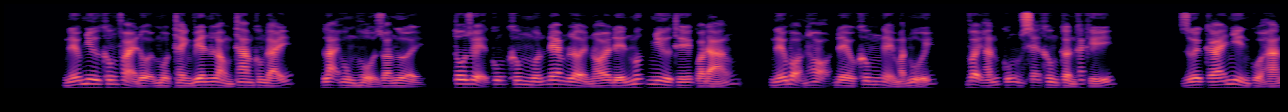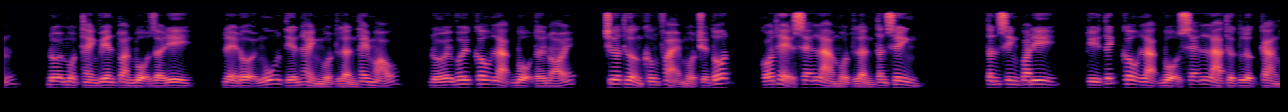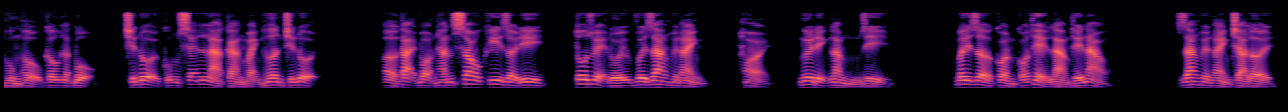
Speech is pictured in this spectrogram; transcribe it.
Nếu như không phải đội một thành viên lòng tham không đáy, lại hùng hổ doa người, Tô Duệ cũng không muốn đem lời nói đến mức như thế quá đáng, nếu bọn họ đều không nể mặt mũi, vậy hắn cũng sẽ không cần khách khí. Dưới cái nhìn của hắn, đội một thành viên toàn bộ rời đi, để đội ngũ tiến hành một lần thay máu, đối với câu lạc bộ tới nói, chưa thường không phải một chuyện tốt, có thể sẽ là một lần tân sinh. Tân sinh qua đi, kỳ tích câu lạc bộ sẽ là thực lực càng hùng hậu câu lạc bộ, chiến đội cũng sẽ là càng mạnh hơn chiến đội. Ở tại bọn hắn sau khi rời đi, Tô Duệ đối với Giang Huyền Ảnh, hỏi, ngươi định làm gì? Bây giờ còn có thể làm thế nào? Giang Huyền Ảnh trả lời.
